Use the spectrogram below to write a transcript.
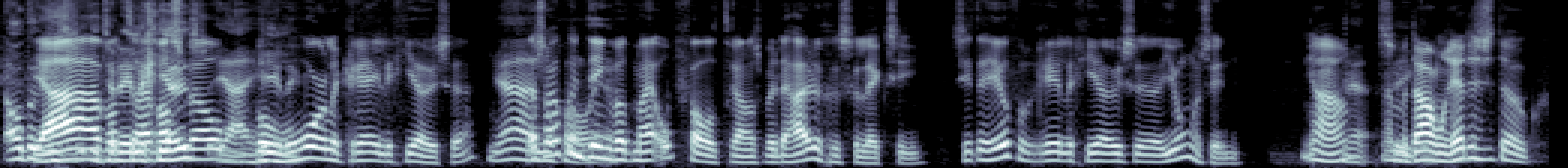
altijd Ja, iets, iets want hij religieus. was wel ja, behoorlijk religieus, hè? Ja, dat is ook een wel, ding ja. wat mij opvalt trouwens bij de huidige selectie. Er zitten heel veel religieuze jongens in. Ja, Ja, en maar daarom redden ze het ook.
